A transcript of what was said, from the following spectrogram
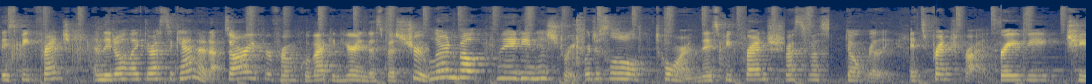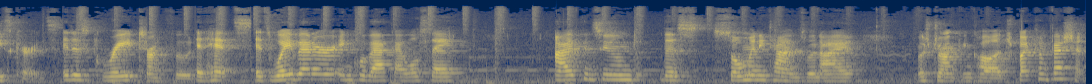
they speak French and they don't like the rest of Canada. Sorry if you're from Quebec and hearing this, but it's true. Learn about Canadian history. We're just a little torn. They speak French, the rest of us don't really. It's French fries, gravy, cheese curds. It is great drunk food. It hits. It's way better in Quebec, I will say. I've consumed this so many times when I was drunk in college. But confession,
